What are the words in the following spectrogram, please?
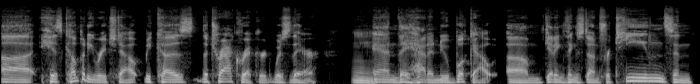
uh, his company reached out because the track record was there Mm. and they had a new book out, um, getting things done for teens and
